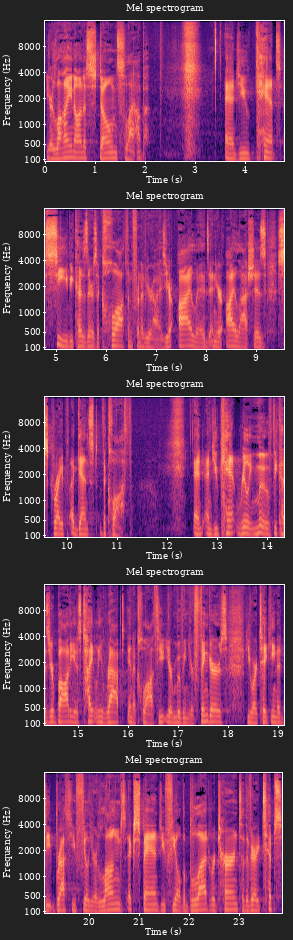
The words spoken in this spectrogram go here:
You're lying on a stone slab and you can't see because there's a cloth in front of your eyes. Your eyelids and your eyelashes scrape against the cloth and, and you can't really move because your body is tightly wrapped in a cloth. You, you're moving your fingers, you are taking a deep breath, you feel your lungs expand, you feel the blood return to the very tips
